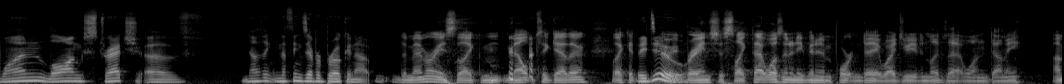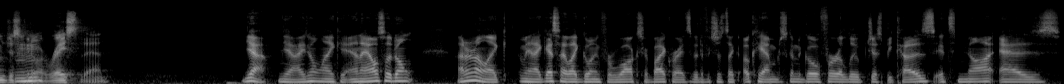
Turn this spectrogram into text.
one long stretch of nothing. Nothing's ever broken up. The memories like melt together. Like it, They do. Your brain's just like that wasn't even an important day. Why'd you even live that one, dummy? I'm just Mm-hmm. gonna erase that. Yeah, yeah, I don't like it, and I also don't. I don't know. Like, I mean, I guess I like going for walks or bike rides, but if it's just like, okay, I'm just gonna go for a loop just because, it's not as,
